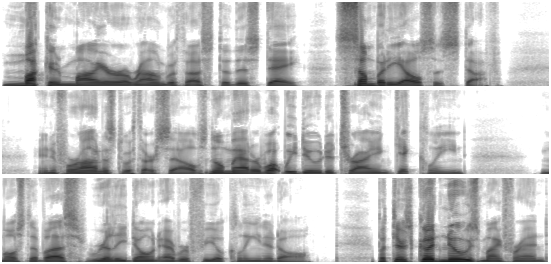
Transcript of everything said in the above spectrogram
muck and mire around with us to this day. Somebody else's stuff. And if we're honest with ourselves, no matter what we do to try and get clean, most of us really don't ever feel clean at all. But there's good news, my friend.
